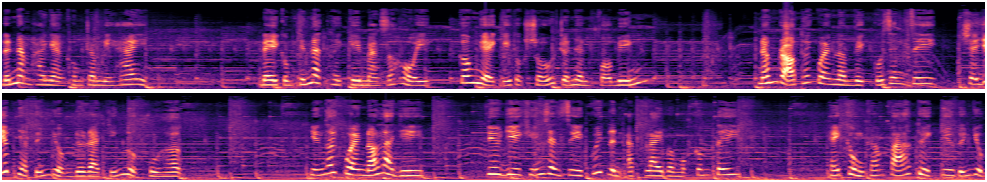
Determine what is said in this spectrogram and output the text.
đến năm 2012. Đây cũng chính là thời kỳ mạng xã hội, công nghệ kỹ thuật số trở nên phổ biến. Nắm rõ thói quen làm việc của Gen Z sẽ giúp nhà tuyển dụng đưa ra chiến lược phù hợp. Những thói quen đó là gì? Điều gì khiến Gen Z quyết định apply vào một công ty? Hãy cùng khám phá tuyệt chiêu tuyển dụng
